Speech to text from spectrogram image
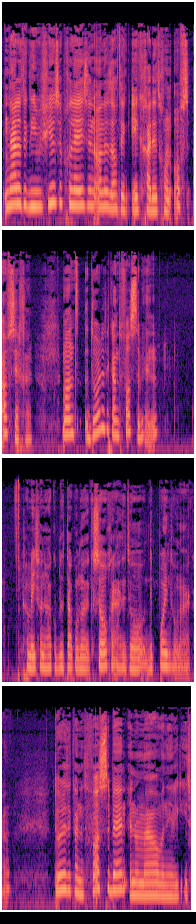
nadat ik die reviews heb gelezen en alles, dacht ik, ik ga dit gewoon afzeggen. Want doordat ik aan het vasten ben, ik ga een beetje van de hak op de tak, omdat ik zo graag dit, wil, dit point wil maken. Doordat ik aan het vasten ben en normaal wanneer ik iets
